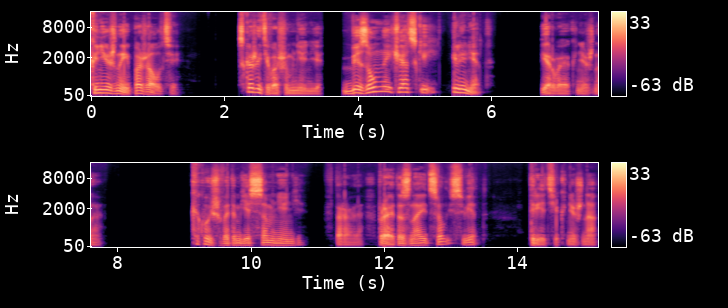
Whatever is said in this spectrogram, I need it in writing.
Княжны, пожалуйте. Скажите ваше мнение, безумный Чацкий или нет? Первая княжна. Какое же в этом есть сомнение? Вторая. Про это знает целый свет. Третья княжна.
